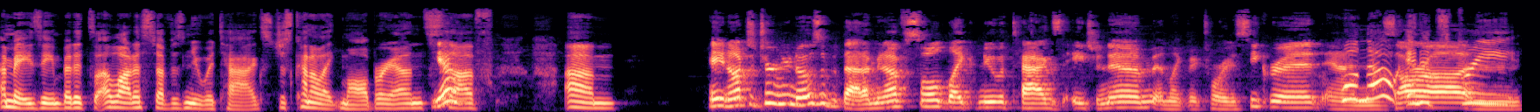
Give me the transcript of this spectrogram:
amazing, but it's a lot of stuff is new with tags, just kind of like mall brand Yeah. stuff. Um, Hey, not to turn your nose up at that. I mean, I've sold like new with tags H and M and like Victoria's Secret and Well, no, and it's free. and-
